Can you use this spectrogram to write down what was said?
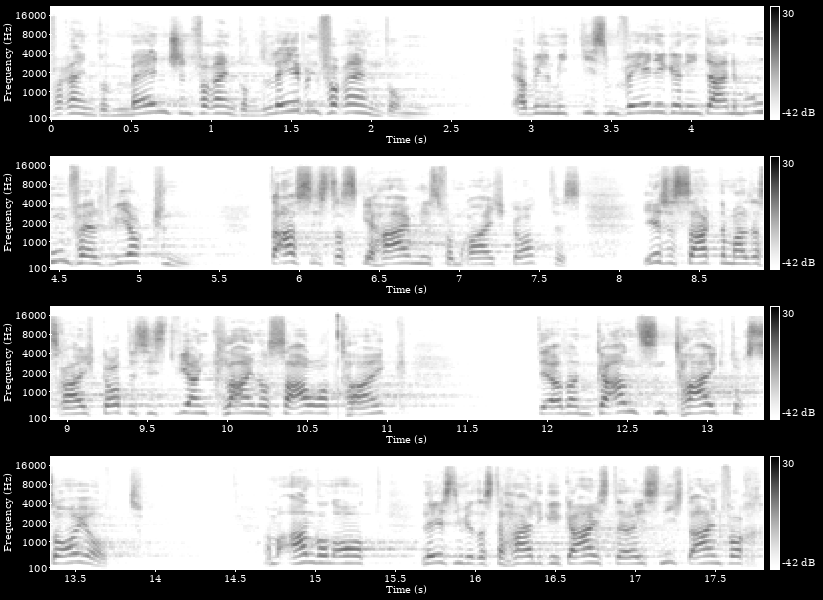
verändern, Menschen verändern, Leben verändern. Er will mit diesem wenigen in deinem Umfeld wirken. Das ist das Geheimnis vom Reich Gottes. Jesus sagte mal, das Reich Gottes ist wie ein kleiner Sauerteig, der den ganzen Teig durchsäuert. Am anderen Ort lesen wir, dass der Heilige Geist, der ist nicht einfach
